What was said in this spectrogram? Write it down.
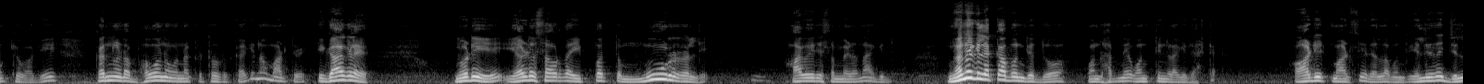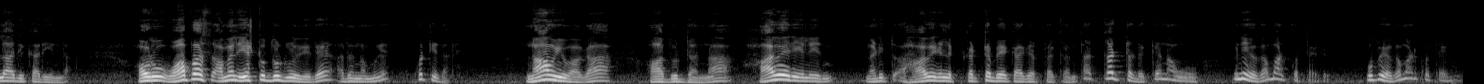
ಮುಖ್ಯವಾಗಿ ಕನ್ನಡ ಭವನವನ್ನು ಕಟ್ಟೋದಕ್ಕಾಗಿ ನಾವು ಮಾಡ್ತೀವಿ. ಈಗಾಗಲೇ ನೋಡಿ ಎರಡು ಸಾವಿರದ ಇಪ್ಪತ್ತ ಮೂರರಲ್ಲಿ ಹಾವೇರಿ ಸಮ್ಮೇಳನ ಆಗಿದ್ದು, ನನಗೆ ಲೆಕ್ಕ ಬಂದಿದ್ದು ಒಂದು ಹದಿನೈದು ಒಂದು ತಿಂಗಳಾಗಿದೆ ಅಷ್ಟೇ. ಆಡಿಟ್ ಮಾಡಿಸಿ ಇದೆಲ್ಲ ಬಂದು ಎಲ್ಲಿದೆ? ಜಿಲ್ಲಾಧಿಕಾರಿಯಿಂದ. ಅವರು ವಾಪಸ್ ಆಮೇಲೆ ಎಷ್ಟು ದುಡ್ಡು ಉಳಿದಿದೆ ಅದನ್ನು ನಮಗೆ ಕೊಟ್ಟಿದ್ದಾರೆ. ನಾವು ಇವಾಗ ಆ ದುಡ್ಡನ್ನು ಹಾವೇರಿಯಲ್ಲಿ ನಡೀತು, ಹಾವೇರಿಯಲ್ಲಿ ಕಟ್ಟಬೇಕಾಗಿರ್ತಕ್ಕಂಥ ಕಟ್ಟಡಕ್ಕೆ ನಾವು ವಿನಿಯೋಗ ಮಾಡ್ಕೋತಾ ಇದ್ದೀವಿ ಉಪಯೋಗ ಮಾಡ್ಕೋತಾ ಇದ್ದೀವಿ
